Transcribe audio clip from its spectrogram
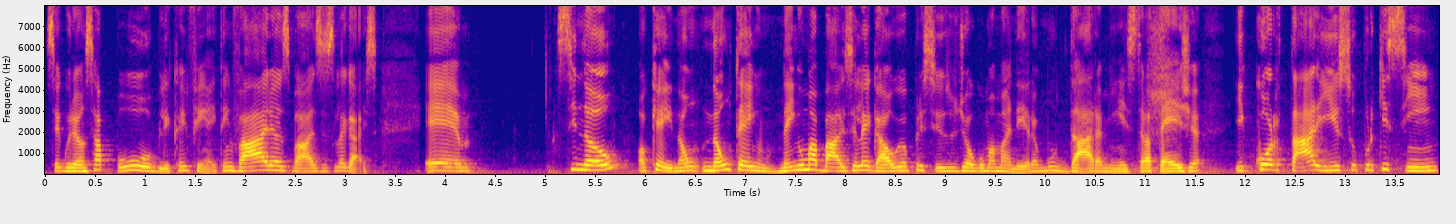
segurança pública, enfim, aí tem várias bases legais. É, se não, ok, não, não tenho nenhuma base legal, eu preciso de alguma maneira mudar a minha estratégia e cortar isso, porque sim,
